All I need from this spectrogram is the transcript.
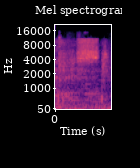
Best.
